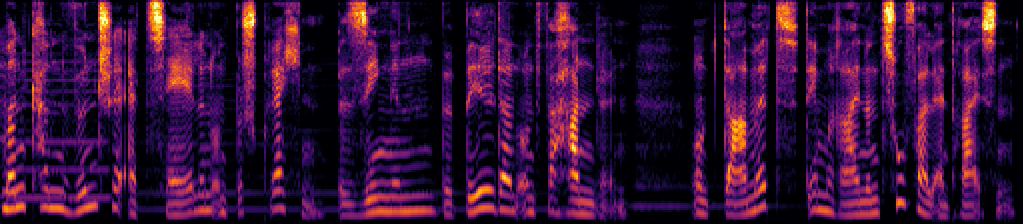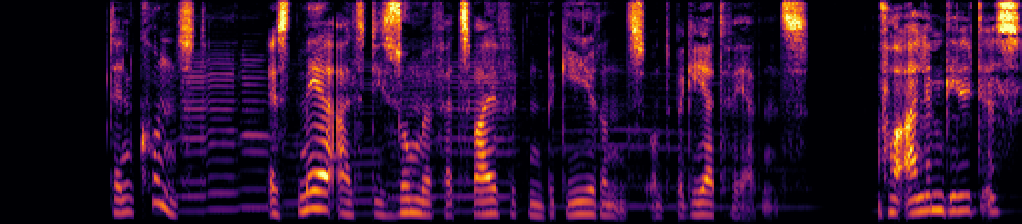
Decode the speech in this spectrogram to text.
Man kann Wünsche erzählen und besprechen, besingen, bebildern und verhandeln und damit dem reinen Zufall entreißen. Denn Kunst ist mehr als die Summe verzweifelten Begehrens und Begehrtwerdens. Vor allem gilt es,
